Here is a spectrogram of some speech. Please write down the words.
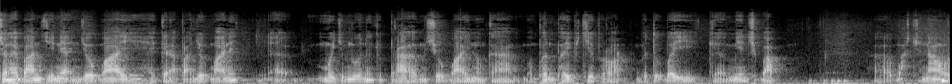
ចឹងហើយបានជាអ្នកនយោបាយហើយគណៈបកនយោបាយនេះមួយចំនួននេះគេប្រើមធ្យោបាយក្នុងការបំផិនភ័យប្រជាពលរដ្ឋបើទោះបីមានច្បាប់បោះឆ្នោត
